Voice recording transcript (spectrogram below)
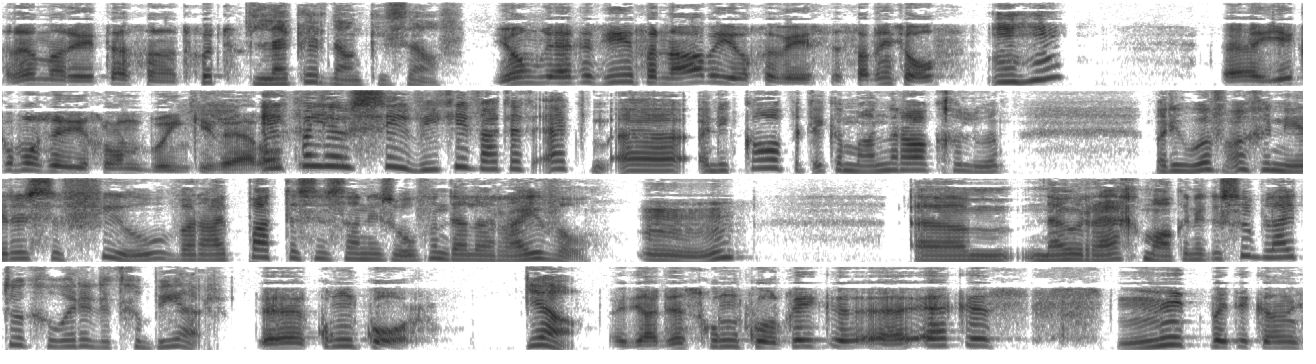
Hallo Marita, gaan dit goed? Lekker, dankie self. Jong, ek is hier van naby jou gewees, dis dan nie hof. Mhm. Uh jy kom ons uit die grondboontjie wêreld. Ek wil jou sê, weet jy wat het ek uh in die Kaap het ek 'n man raak geloop wat die hoofingenieur is siviel wat daai pad tussen Sannieshof en Delary wil. Mhm. Ehm um, nou regmaak en ek is so bly toe ek gehoor het dit gebeur. Uh Konkor. Ja. Ja, dis Konkor. Kyk, uh, ek is net by die kant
